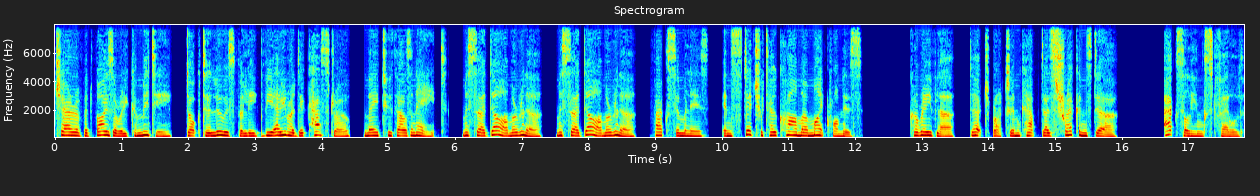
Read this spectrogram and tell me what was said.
Chair of Advisory Committee, Dr. Luis Felipe Vieira de Castro, May 2008, Missa da Marina, Missa da Marina, Facsimiles, Instituto Karma Micrones. Caravela, Durchbruch Kap des Schreckens der. Axel Engstfeld,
